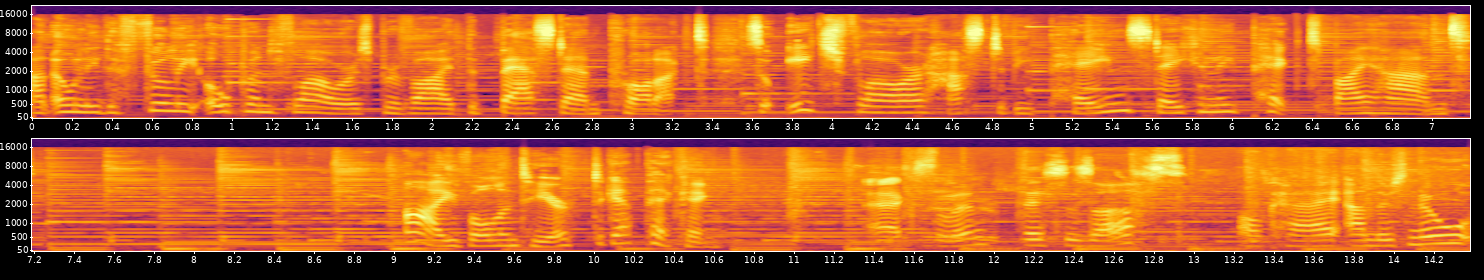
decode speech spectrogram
and only the fully opened flowers provide the best end product. So each flower has to be painstakingly picked by hand. I volunteer to get picking. Excellent. This is us. Okay, and there's no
